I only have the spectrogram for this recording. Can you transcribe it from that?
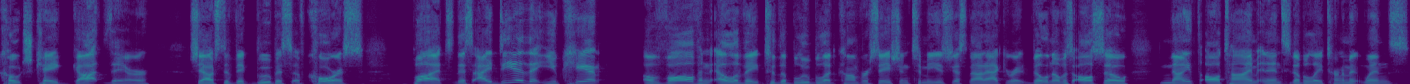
Coach K got there. Shouts to Vic Bubas, of course. But this idea that you can't evolve and elevate to the blue blood conversation to me is just not accurate. Villanova is also ninth all time in NCAA tournament wins.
